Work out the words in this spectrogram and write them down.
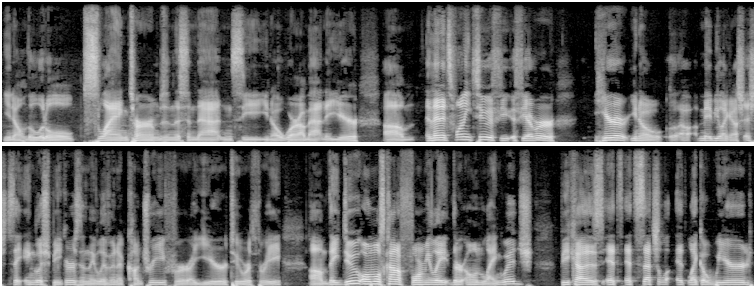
you know the little slang terms and this and that and see you know where i'm at in a year. Um, and then it's funny too if you if you ever hear you know uh, maybe like I should say english speakers and they live in a country for a year or two or three um, they do almost kind of formulate their own language because it's it's such it, like a weird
